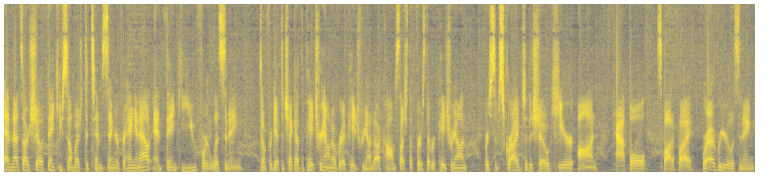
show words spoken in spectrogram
And that's our show. Thank you so much to Tim Singer for hanging out, and thank you for listening. Don't forget to check out the Patreon over at patreon.com slash the first ever Patreon, or subscribe to the show here on Apple, Spotify, wherever you're listening.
